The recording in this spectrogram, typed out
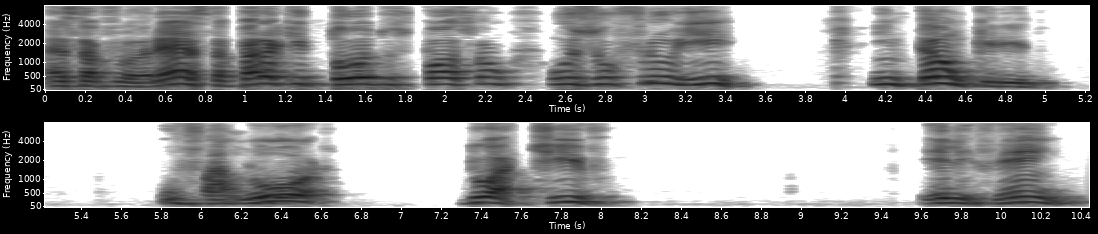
essa floresta para que todos possam usufruir. Então, querido, o valor do ativo ele vem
